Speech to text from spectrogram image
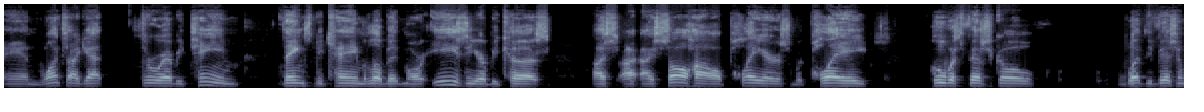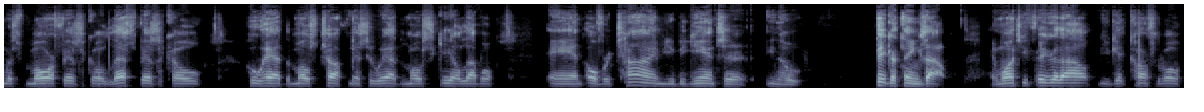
And once I got through every team, things became a little bit more easier because I, I saw how players would play, who was physical, what division was more physical, less physical, who had the most toughness, who had the most skill level. And over time, you begin to, you know, figure things out. And once you figure it out, you get comfortable.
